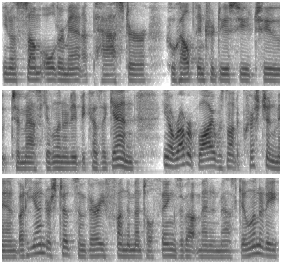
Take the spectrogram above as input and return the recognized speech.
you know, some older man, a pastor who helped introduce you to to masculinity? Because again, you know, Robert Bly was not a Christian man, but he understood some very fundamental things about men and masculinity.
